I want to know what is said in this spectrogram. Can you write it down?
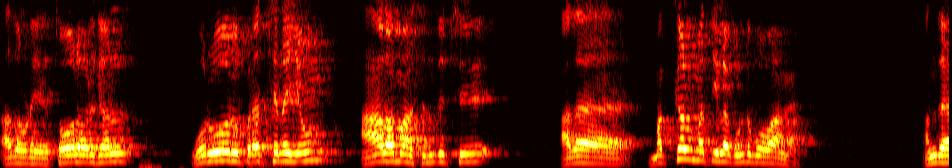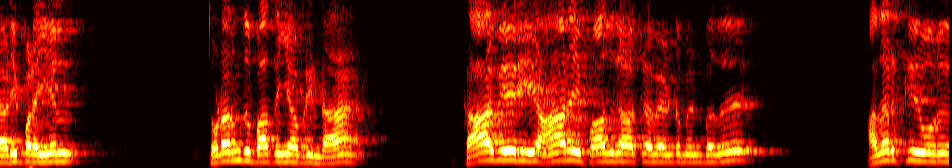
அதனுடைய தோழர்கள் ஒரு ஒரு பிரச்சனையும் ஆழமாக சிந்திச்சு அதை மக்கள் மத்தியில் கொண்டு போவாங்க. அந்த அடிப்படையில் தொடர்ந்து பார்த்தீங்க அப்படின்னா காவேரி ஆறை பாதுகாக்க வேண்டும் என்பது அதற்கு ஒரு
